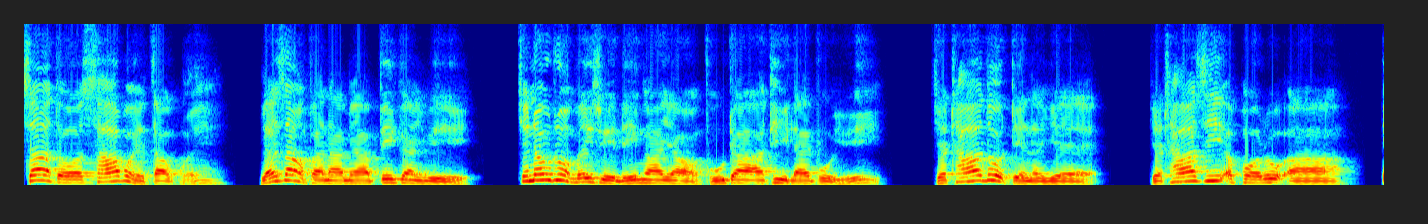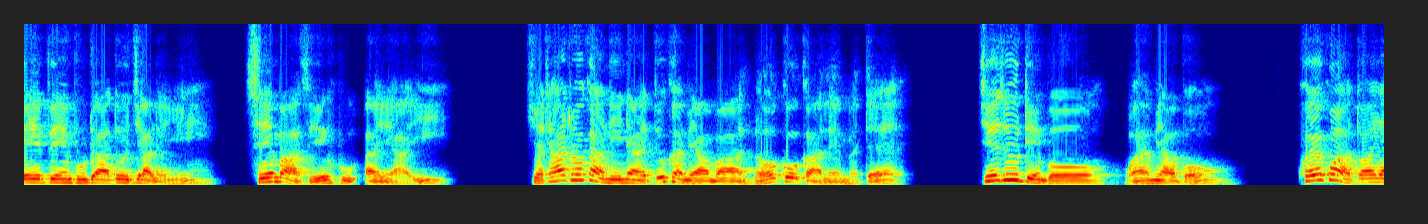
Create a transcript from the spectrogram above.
စတော့စားပွဲတောက်ပွဲလက်ဆောင်ပန္နာများပေးကမ်း၍ကျွန်ုပ်တို့မိတ်ဆွေ၄၅ယောက်ဘူတာအထိလိုက်ဖို့၍ယထာတို့တင်လျက်ယထာစီအဖော်တို့အားအင်ပင်ဘူတာတို့ကြလည်းရင်ဆင်းပါစေဟုအပ်ရ၏ယထာထောကနေ၌ဒုက္ခများမှာလောကုတ်ကလည်းမတက် ကျေးဇူးတင်ပုံဝမ်းမြောက်ပုံခွဲခွာသွားရ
